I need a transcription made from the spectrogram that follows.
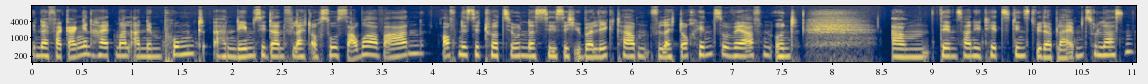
in der Vergangenheit mal an dem Punkt, an dem Sie dann vielleicht auch so sauer waren auf eine Situation, dass Sie sich überlegt haben, vielleicht doch hinzuwerfen und ähm, den Sanitätsdienst wieder bleiben zu lassen?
